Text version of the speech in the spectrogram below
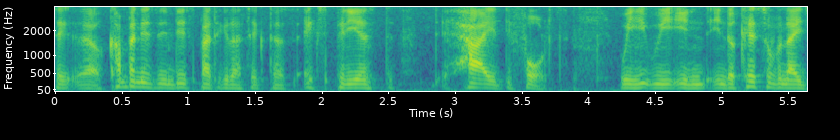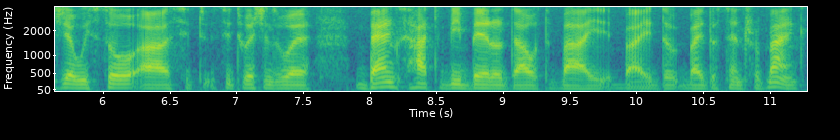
uh, companies in these particular sectors experienced high defaults. We, we in, in the case of Nigeria, we saw uh, situ situations where banks had to be bailed out by, by, the, by the central bank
